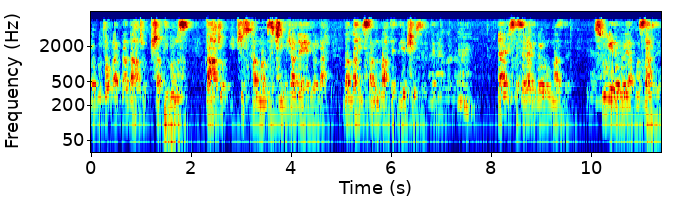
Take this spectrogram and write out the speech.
ve bu topraklar daha çok kuşatılmamız, daha çok güçsüz kalmamız için mücadele ediyorlar. Vallahi İslam'ın vahdeti diye bir şey istedik. Eğer isteselerdi böyle olmazdı. Suriye'de böyle yapmazlardı.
